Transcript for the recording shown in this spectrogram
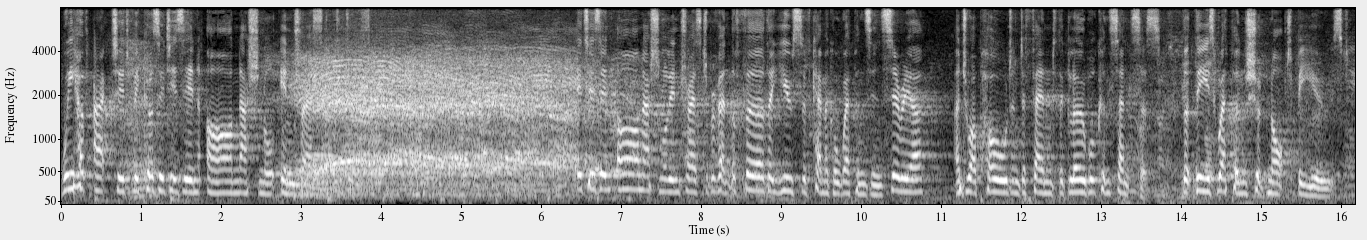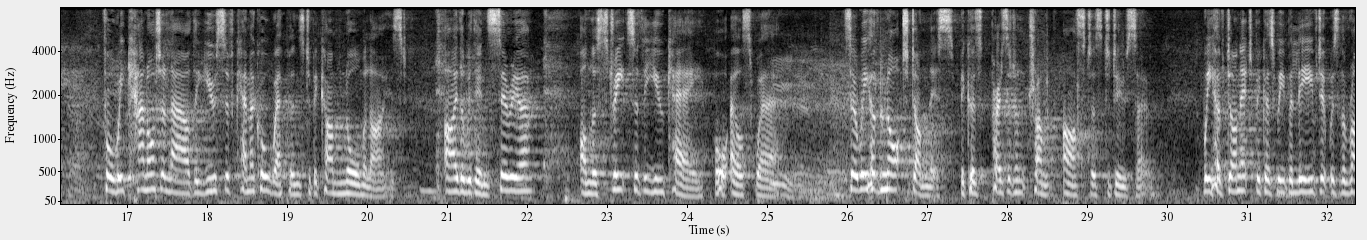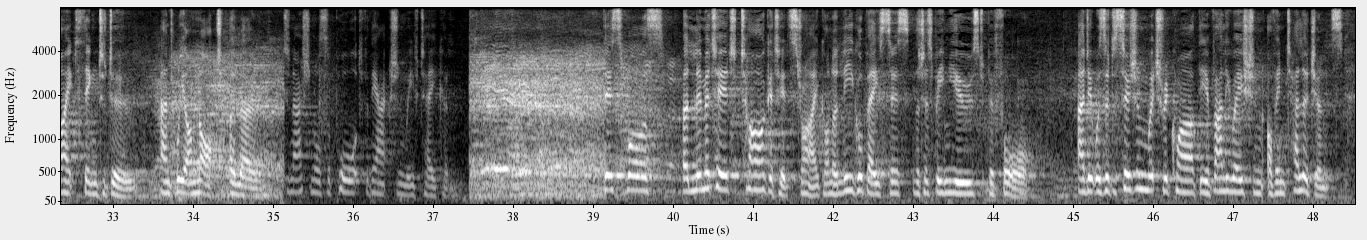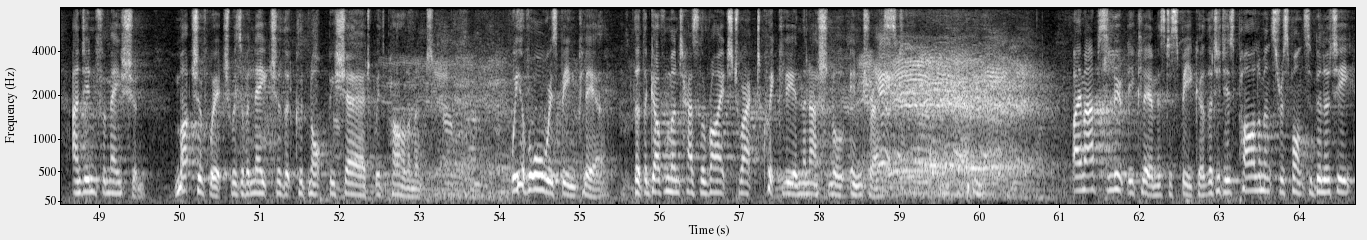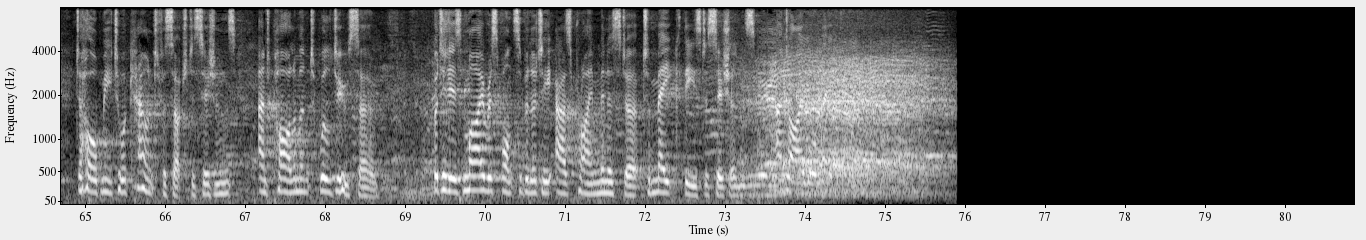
We have acted because it is in our national interest to do so. It is in our national interest to prevent the further use of chemical weapons in Syria and to uphold and defend the global consensus that these weapons should not be used. For we cannot allow the use of chemical weapons to become normalised, either within Syria, on the streets of the UK, or elsewhere. So we have not done this because President Trump asked us to do so. We have done it because we believed it was the right thing to do, and we are not alone. International support for the action we've taken. This was a limited, targeted strike on a legal basis that has been used before. And it was a decision which required the evaluation of intelligence and information, much of which was of a nature that could not be shared with Parliament. We have always been clear that the government has the right to act quickly in the national interest. I'm absolutely clear, Mr Speaker, that it is Parliament's responsibility to hold me to account for such decisions, and Parliament will do so. But it is my responsibility as Prime Minister to make these decisions, and I will make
